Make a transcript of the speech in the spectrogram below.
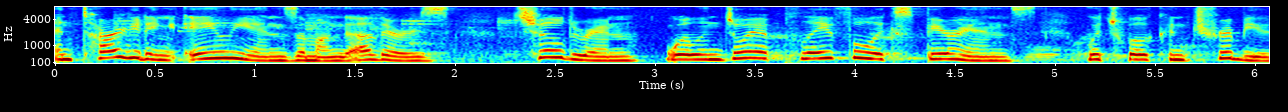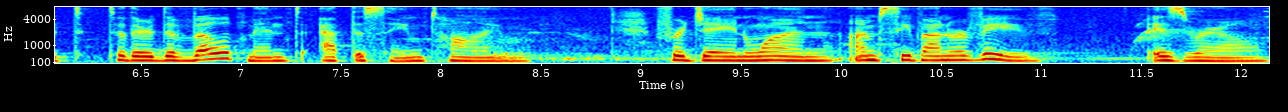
and targeting aliens, among others, children will enjoy a playful experience which will contribute to their development at the same time. For JN1, I'm Sivan Raviv, Israel.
